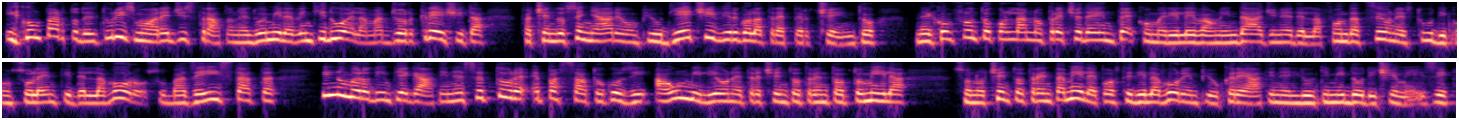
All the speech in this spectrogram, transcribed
Il comparto del turismo ha registrato nel 2022 la maggior crescita, facendo segnare un più 10,3%. Nel confronto con l'anno precedente, come rileva un'indagine della Fondazione Studi Consulenti del Lavoro su base Istat, il numero di impiegati nel settore è passato così a 1.338.000. Sono 130.000 i posti di lavoro in più creati negli ultimi 12 mesi.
